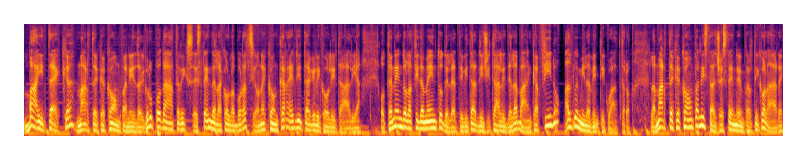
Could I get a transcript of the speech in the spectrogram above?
Bytech, Martech Company del gruppo Datrix, estende la collaborazione con Credit Agricole Italia, ottenendo l'affidamento delle attività digitali della banca fino al 2024. La Martech Company sta gestendo in particolare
